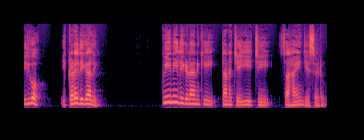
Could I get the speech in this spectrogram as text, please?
ఇదిగో ఇక్కడే దిగాలి. క్వీనీ దిగడానికి తన చెయ్యి ఇచ్చి సహాయం చేశాడు.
